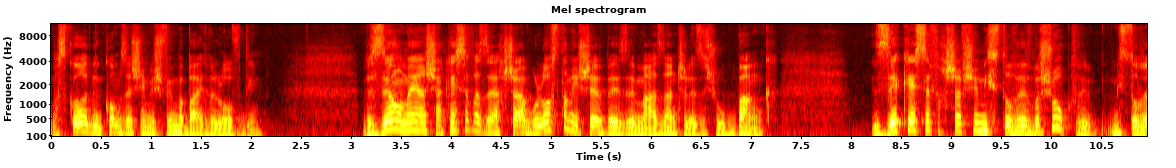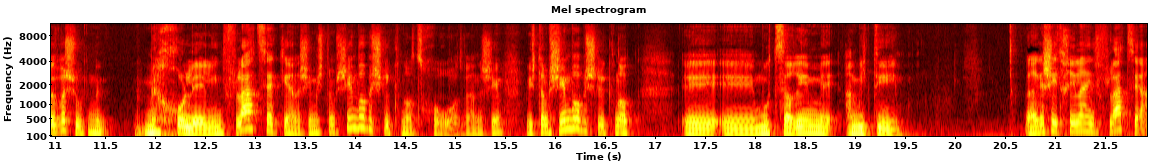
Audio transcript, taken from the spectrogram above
משכורת במקום זה שהם יושבים בבית ולא עובדים. וזה אומר שהכסף הזה עכשיו, הוא לא סתם יושב באיזה מאזן של איזשהו בנק. זה כסף עכשיו שמסתובב בשוק, ומסתובב בשוק מחולל אינפלציה, כי אנשים משתמשים בו בשביל לקנות סחורות, ואנשים משתמשים בו בשביל לקנות מוצרים אמיתיים. ברגע שהתחילה האינפלציה,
